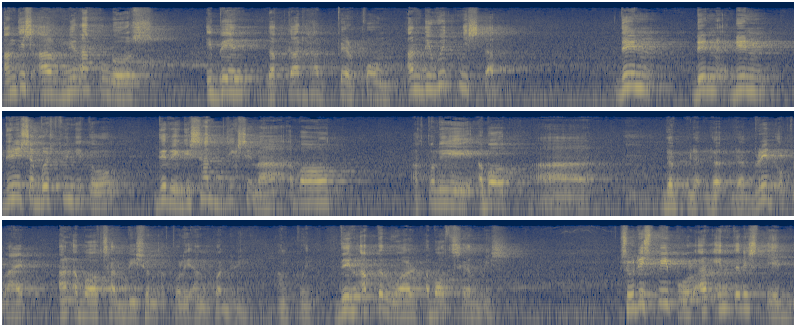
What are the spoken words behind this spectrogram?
And these are miraculous event that God had performed. And they witnessed that. Then, then, then, then sa verse 22, diri gisubject sila about actually about uh, the, the, the bread of life and about salvation actually ang kwanri ang point. Then afterward about service. So these people are interested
